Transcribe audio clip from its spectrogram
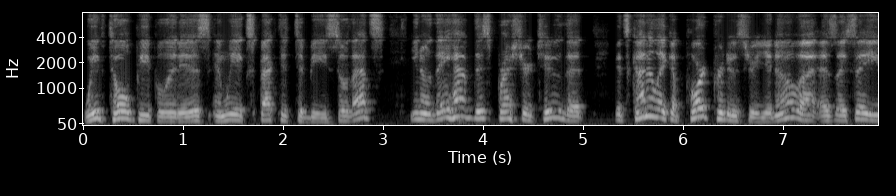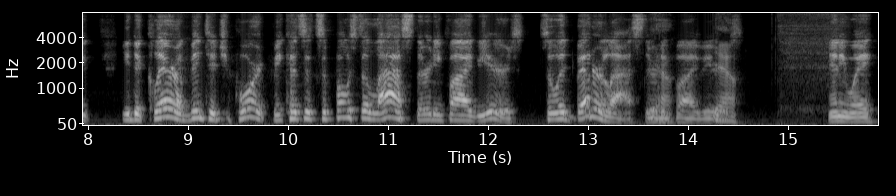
we've told people it is and we expect it to be. So that's you know they have this pressure too that it's kind of like a port producer, you know. Uh, as I say, you, you declare a vintage port because it's supposed to last 35 years, so it better last 35 yeah. years. Yeah. Anyway,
